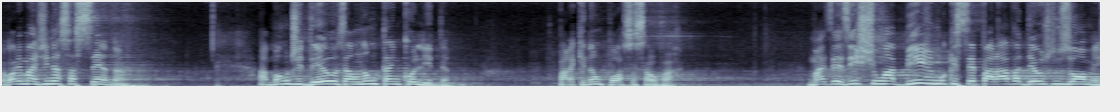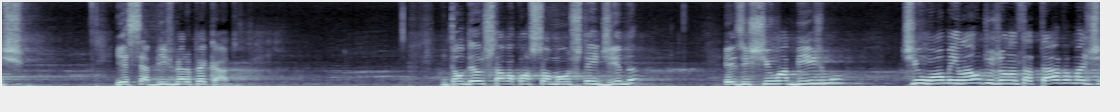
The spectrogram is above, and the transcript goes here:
Agora imagine essa cena. A mão de Deus ela não está encolhida, para que não possa salvar. Mas existe um abismo que separava Deus dos homens. E esse abismo era o pecado. Então Deus estava com a sua mão estendida existia um abismo, tinha um homem lá onde o Jonathan estava, mas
